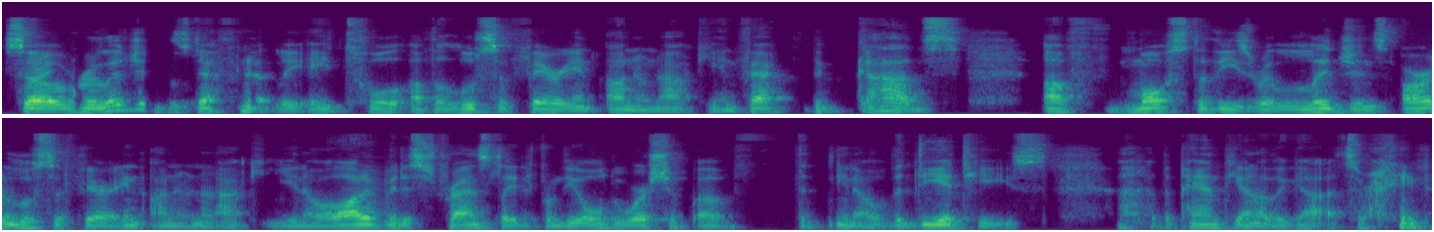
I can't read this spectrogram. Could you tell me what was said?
So right. religion was definitely a tool of the Luciferian Anunnaki. In fact, the gods of most of these religions are Luciferian Anunnaki. You know, a lot of it is translated from the old worship of the you know the deities, the pantheon of the gods, right?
